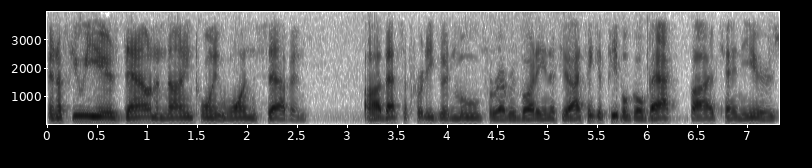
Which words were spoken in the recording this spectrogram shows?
in a few years down to 9.17. Uh, that's a pretty good move for everybody. And if you, I think if people go back five, ten years,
